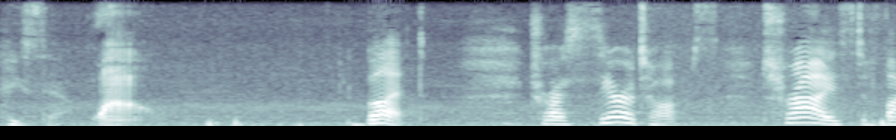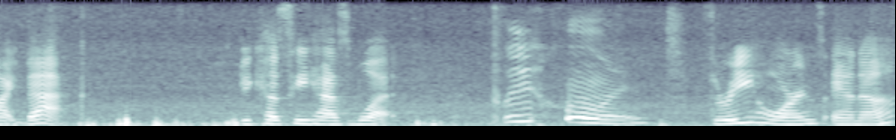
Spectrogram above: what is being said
He said, wow. But Triceratops tries to fight back because he has what? Three horns. Three horns and a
